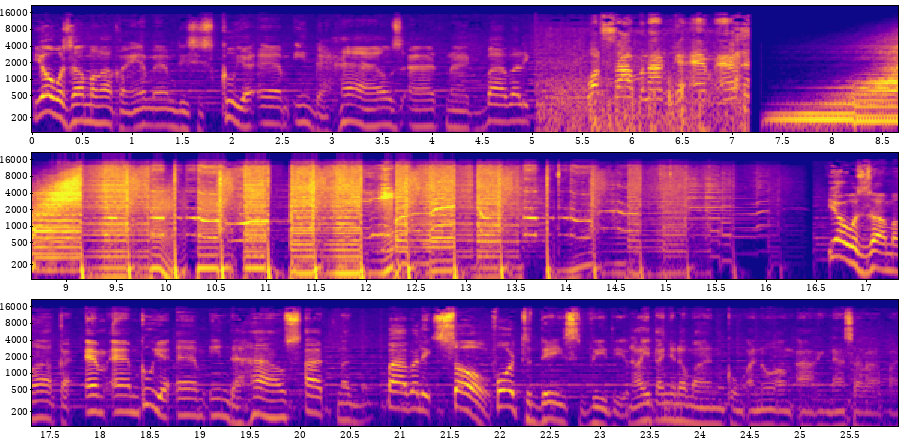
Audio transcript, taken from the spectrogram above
Yo, what's up mga ka-MM? This is Kuya M in the house at nagbabalik. What's up mga ka-ML? Yo, what's up mga ka-MM? Kuya M in the house at nagbabalik. So, for today's video, nakita nyo naman kung ano ang aking nasa harapan.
